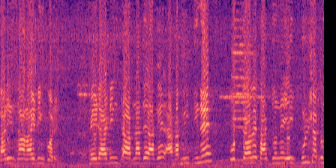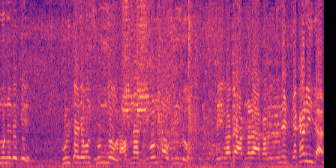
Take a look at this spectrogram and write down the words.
গাড়ি রাইডিং করেন। সেই রাইডিংটা আপনাদের আগে আগামী দিনে করতে হবে। তার জন্য এই ফুলটাকে মনে রেখে ফুলটা যেমন সুন্দর আপনার জীবনটাও সুন্দর সেইভাবে আপনারা আগামী দিনে যেখানেই যান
